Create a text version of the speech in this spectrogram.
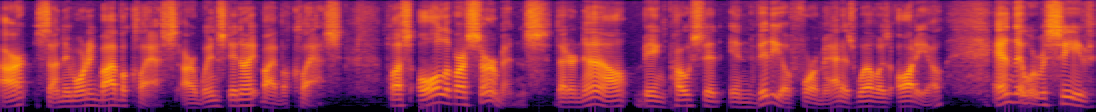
our Sunday morning Bible class, our Wednesday night Bible class, plus all of our sermons that are now being posted in video format as well as audio, and they will receive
